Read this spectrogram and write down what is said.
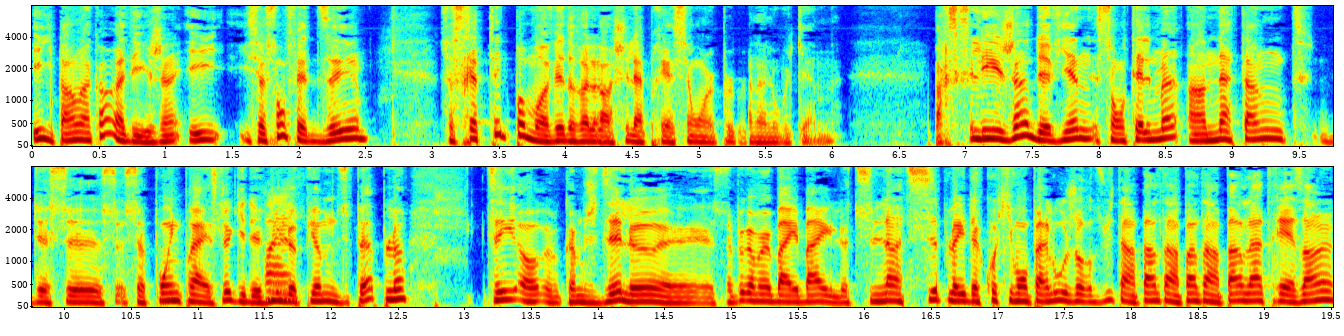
Et il parle encore à des gens. Et ils se sont fait dire, ce serait peut-être pas mauvais de relâcher la pression un peu pendant le week-end. Parce que les gens deviennent, sont tellement en attente de ce, ce, point de presse-là qui est devenu l'opium du peuple. Tu sais, oh, comme je disais, là, euh, c'est un peu comme un bye-bye. Là. Tu l'anticipes là, de quoi qu'ils vont parler aujourd'hui, t'en parles, t'en parles, t'en parles. Là, à 13 heures,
